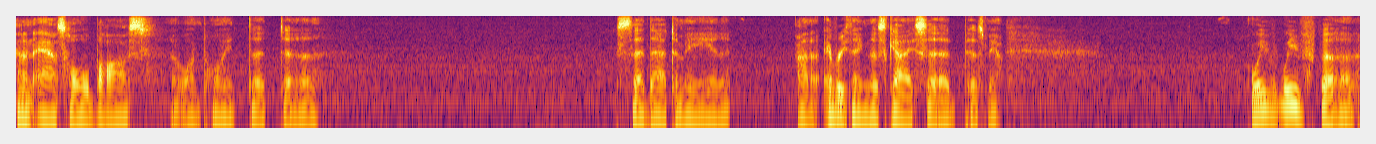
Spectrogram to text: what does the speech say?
had an asshole boss at one point that uh, said that to me, and it don't, everything this guy said pissed me off. We've we've uh,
